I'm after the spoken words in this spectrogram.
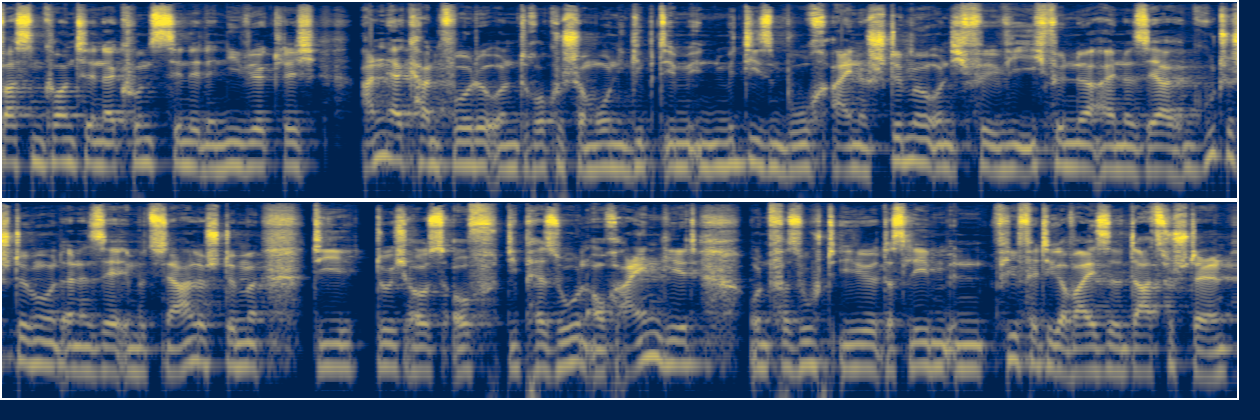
fassen konnte in der Kunstszene, der nie wirklich anerkannt wurde. Und Rocco Schamoni gibt ihm in, mit diesem Buch eine Stimme und ich, wie ich finde, eine sehr gute Stimme und eine sehr emotionale Stimme, die durchaus auf die Person auch eingeht und versucht, ihr das Leben in vielfältiger Weise darzustellen.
